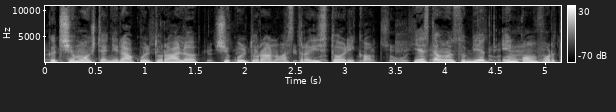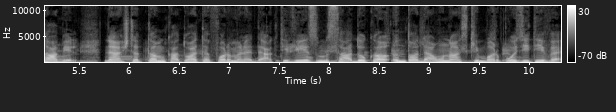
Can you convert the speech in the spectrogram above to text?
cât și moștenirea culturală culturală și cultura noastră istorică. Este un subiect inconfortabil. Ne așteptăm ca toate formele de activism să aducă întotdeauna schimbări pozitive,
